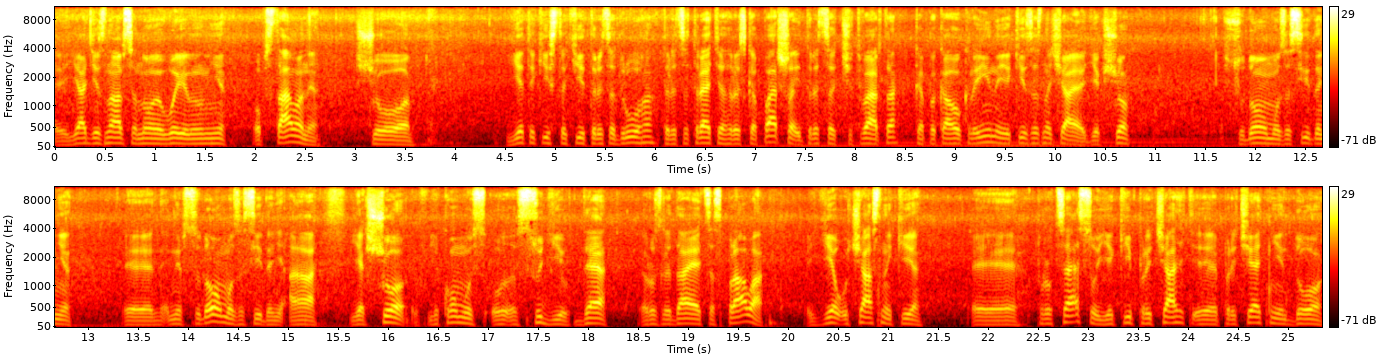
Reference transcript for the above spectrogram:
Е, я дізнався нові виявлені обставини, що є такі статті 32, 33 Гризька 1 і 34 КПК України, які зазначають, якщо в судовому засіданні, е, не в судовому засіданні, а якщо в якомусь з судів, де розглядається справа, є учасники е, процесу, які е, причетні до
